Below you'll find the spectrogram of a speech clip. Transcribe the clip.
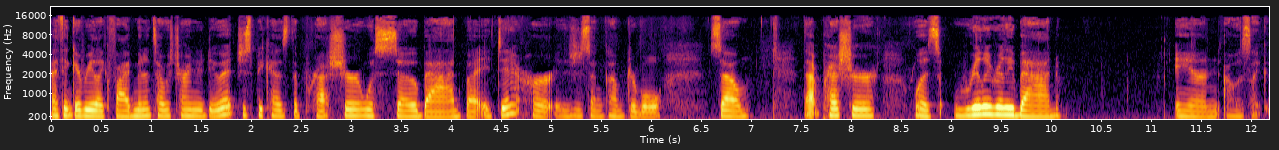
I think every like five minutes I was trying to do it just because the pressure was so bad, but it didn't hurt. It was just uncomfortable. So that pressure was really, really bad. And I was like,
